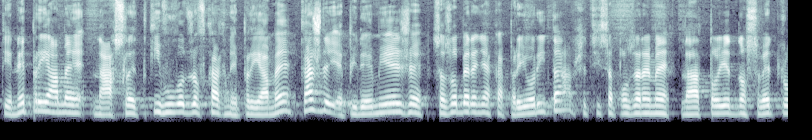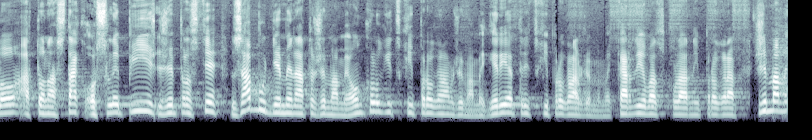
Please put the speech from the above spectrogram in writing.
tie nepriame následky, v úvodzovkách nepriame, každej epidémie, že sa zoberie nejaká priorita, všetci sa pozrieme na to jedno svetlo a to nás tak oslepí, že proste zabudneme na to, že máme onkologický program, že máme geriatrický program, že máme kardiovaskulárny program, že máme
